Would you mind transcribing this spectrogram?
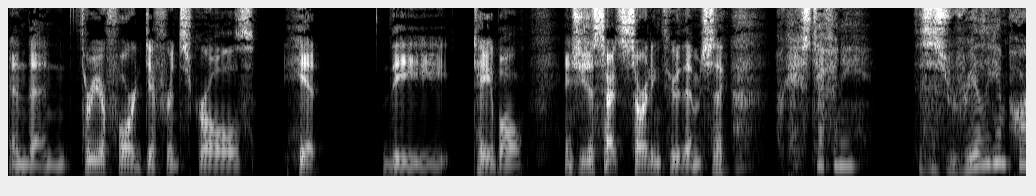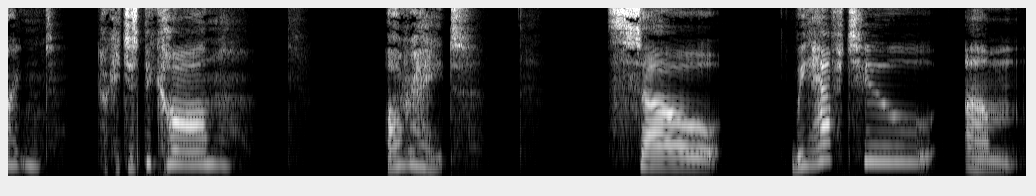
and then three or four different scrolls hit the table, and she just starts sorting through them. And she's like, "Okay, Stephanie, this is really important. Okay, just be calm. All right. So we have to um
